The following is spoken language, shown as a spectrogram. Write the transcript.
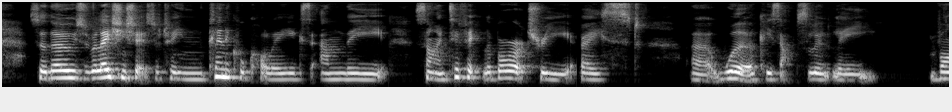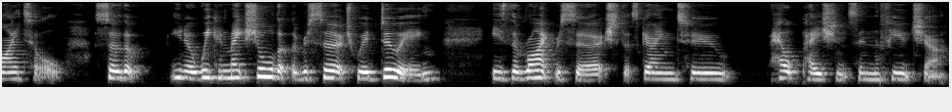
so, those relationships between clinical colleagues and the scientific laboratory based uh, work is absolutely vital so that you know we can make sure that the research we're doing is the right research that's going to help patients in the future.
